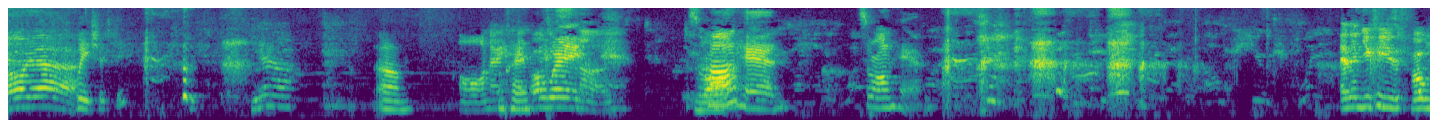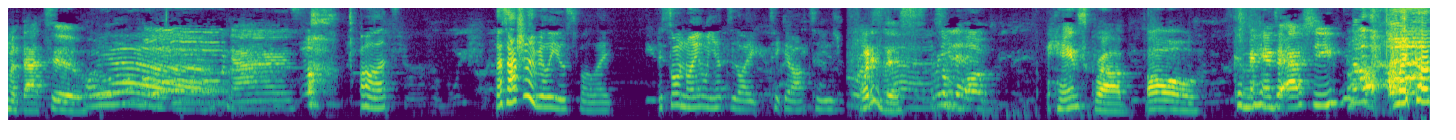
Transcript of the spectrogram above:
Oh, yeah. Wait, should she? Yeah. Um, Oh, now Okay. okay. Oh, wait. Snug. It's the Huh? wrong hand. It's the wrong hand. And then you can use a phone with that too. Oh, yeah. Oh, nice. oh, that's that's actually really useful. Like, it's so annoying when you have to like take it off to use. What is this? It's a mug. Hand scrub. Oh, cause my hands are ashy. No. like a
